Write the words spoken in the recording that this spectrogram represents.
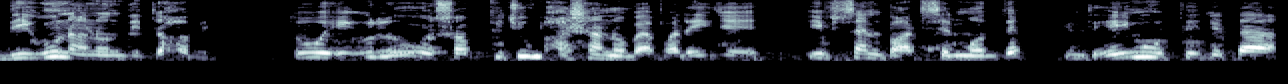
দ্বিগুণ আনন্দিত হবে। তো এগুলো সব কিছু ভাসানো ব্যাপার, এই যে ইপস অ্যান্ড বার্ডস এর মধ্যে। কিন্তু এই মুহূর্তে যেটা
